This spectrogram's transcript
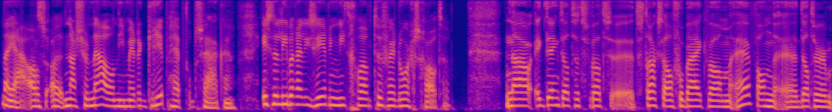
nou ja, als nationaal niet meer de grip hebt op zaken. Is de liberalisering niet gewoon te ver doorgeschoten? Nou, ik denk dat het wat uh, straks al voorbij kwam... Hè, van, uh, dat er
